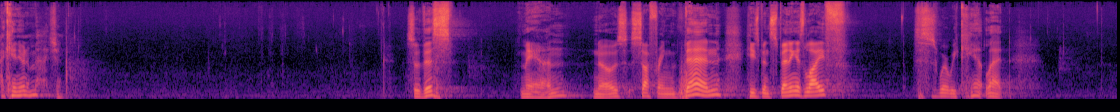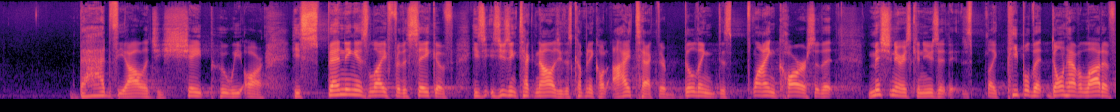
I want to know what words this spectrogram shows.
I can't even imagine. So, this man knows suffering. Then he's been spending his life. This is where we can't let bad theology shape who we are. He's spending his life for the sake of, he's, he's using technology, this company called I-TEC. They're building this flying car so that missionaries can use it. It's like people that don't have a lot of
